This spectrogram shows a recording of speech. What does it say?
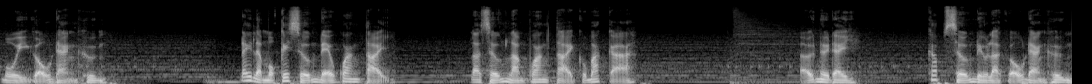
Mùi gỗ đàn hương. Đây là một cái xưởng đẽo quan tài, Là xưởng làm quan tài của bác cả. Ở nơi đây, Khắp xưởng đều là gỗ đàn hương.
